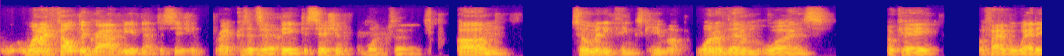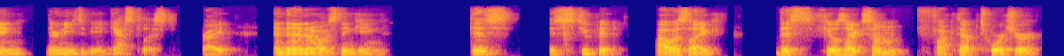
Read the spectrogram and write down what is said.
when i felt the gravity of that decision right? Because it's a big decision. One percent. um so many things came up. One of them was okay well, if i have a wedding there needs to be a guest list right? And then i was thinking this is stupid. I was like this feels like some fucked up torture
